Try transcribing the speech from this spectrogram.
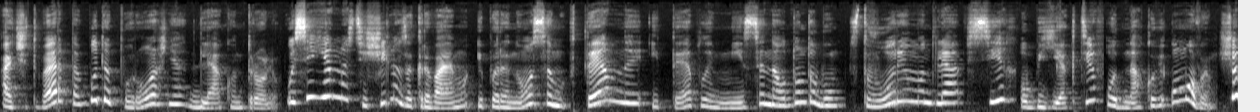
А четверта буде порожня для контролю. Усі ємності щільно закриваємо і переносимо в темне і тепле місце на одну добу. Створюємо для всіх об'єктів однакові умови, щоб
